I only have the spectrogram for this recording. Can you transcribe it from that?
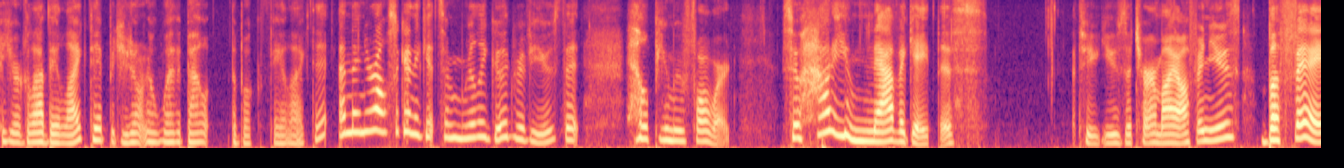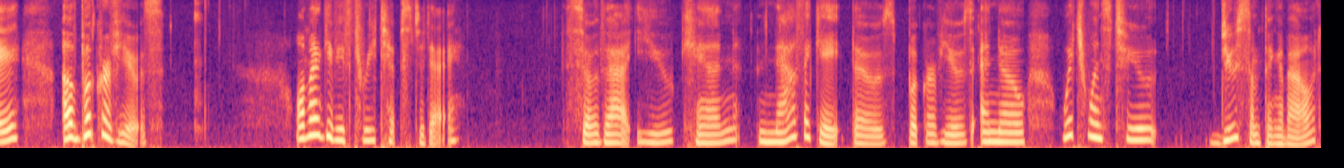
you're glad they liked it, but you don't know what about the book they liked it. And then you're also going to get some really good reviews that help you move forward. So, how do you navigate this, to use a term I often use, buffet of book reviews? Well, I'm going to give you three tips today so that you can navigate those book reviews and know which ones to do something about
